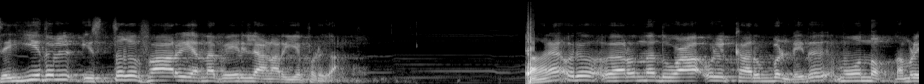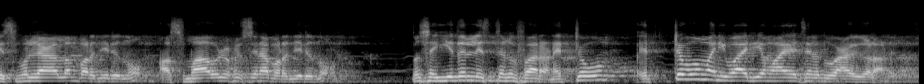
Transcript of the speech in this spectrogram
സയ്യിദുൽ ഇസ്തഗ്ഫാർ എന്ന പേരിലാണ് അറിയപ്പെടുക. അങ്ങനെ ഒരു വേറൊന്ന് ദുആ ഉൽ കർബുണ്ട് ഇത് മൂന്നും നമ്മൾ ഇസ്മുല്ലാളം പറഞ്ഞിരുന്നു അസ്മാഉൽ ഹുസിന പറഞ്ഞിരുന്നു. ഇപ്പോൾ സയ്യിദുൽ ഇസ്തഗ്ഫാറാണ് ഏറ്റവും ഏറ്റവും അനിവാര്യമായ ചില ദുആകളാണ്.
